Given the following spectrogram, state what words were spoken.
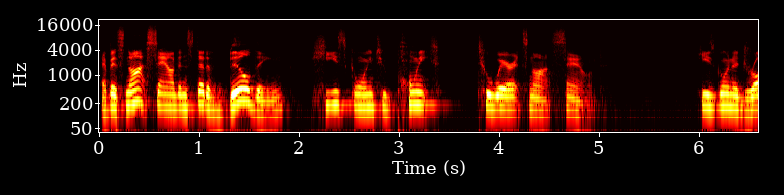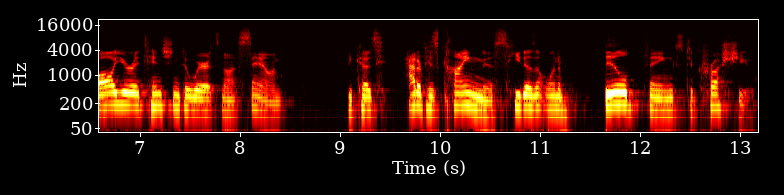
If it's not sound, instead of building, He's going to point to where it's not sound. He's going to draw your attention to where it's not sound because out of his kindness, he doesn't want to build things to crush you.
